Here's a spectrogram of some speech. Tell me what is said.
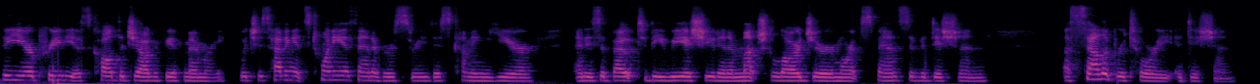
the year previous called The Geography of Memory, which is having its 20th anniversary this coming year and is about to be reissued in a much larger, more expansive edition a celebratory edition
